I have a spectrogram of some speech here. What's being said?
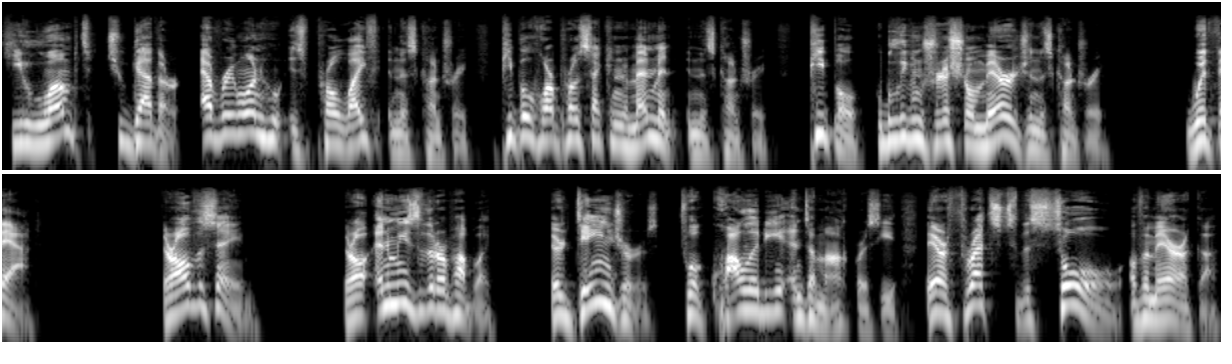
He lumped together everyone who is pro life in this country, people who are pro Second Amendment in this country, people who believe in traditional marriage in this country with that. They're all the same. They're all enemies of the Republic. They're dangers to equality and democracy. They are threats to the soul of America.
